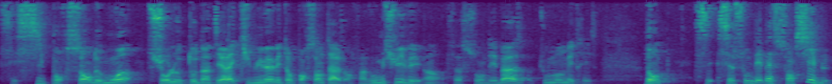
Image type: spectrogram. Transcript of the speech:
c'est 6% de moins sur le taux d'intérêt qui lui-même est en pourcentage. Enfin, vous me suivez, hein. ça ce sont des bases, tout le monde maîtrise. Donc, ce sont des baisses sensibles.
